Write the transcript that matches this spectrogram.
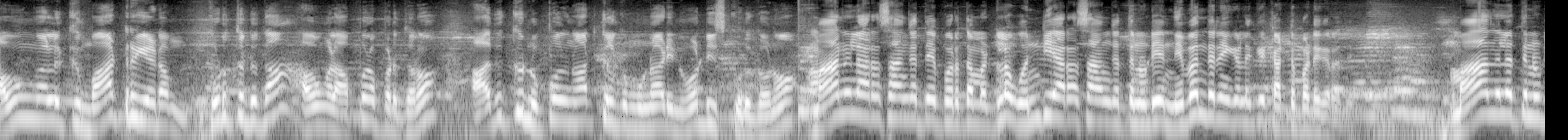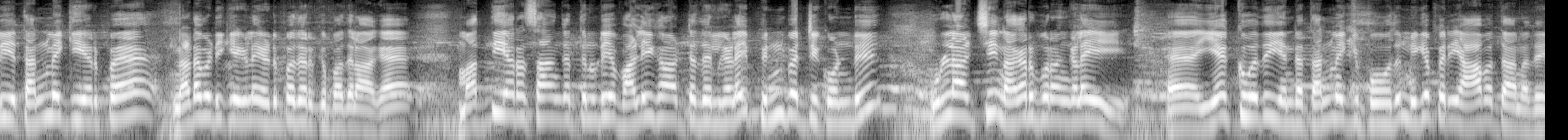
அவங்களுக்கு மாற்று இடம் கொடுத்துட்டு தான் அவங்கள அப்புறப்படுத்தணும். அதுக்கு முப்பது நாட்களுக்கு முன்னாடி நோட்டீஸ் கொடுக்கணும். மாநில அரசாங்கத்தை பொறுத்த மட்டும் ஒன்றிய அரசாங்கத்தினுடைய நிபந்தனைகளுக்கு கட்டுப்படுகிறது. மாநிலத்தினுடைய தன்மைக்கு ஏற்ப நடவடிக்கைகளை எடுப்பதற்கு பதிலாக மத்திய அரசாங்கத்தினுடைய வழிகாட்டுதல்கள் பின்பற்றி கொண்டு உள்ளாட்சி நகர்ப்புறங்களை இயக்குவது என்ற தன்மைக்கு போவது மிகப்பெரிய ஆபத்தானது.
